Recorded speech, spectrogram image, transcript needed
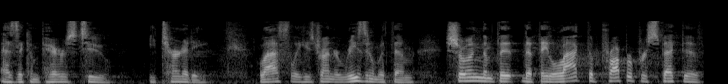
as it compares to eternity. Lastly, he's trying to reason with them, showing them that, that they lack the proper perspective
